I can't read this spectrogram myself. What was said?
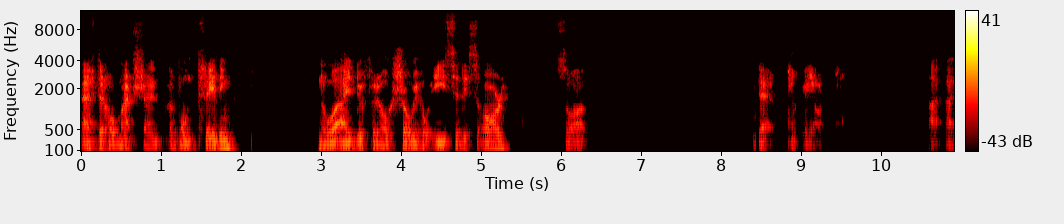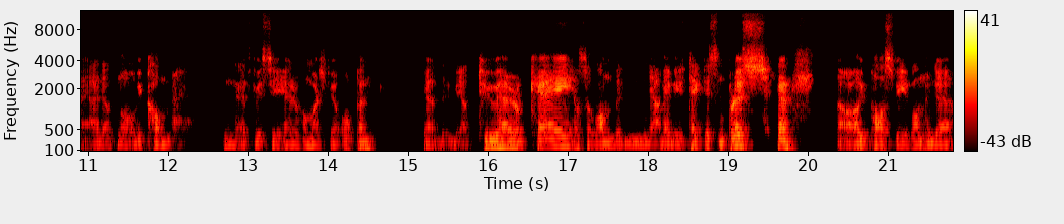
after how much I, I want trading, now I do for I'll show you how easy this are. So there we are. I, I, I don't know, we come, as we see here how much we are open. Yeah, we have two here, okay. Also one, yeah, maybe you take this in plus. oh, we pass 100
